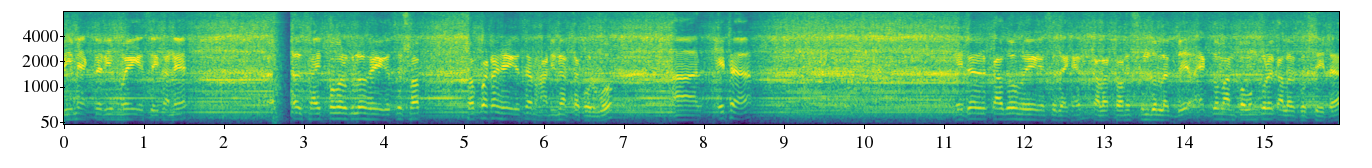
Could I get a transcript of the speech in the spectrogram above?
রিম, একটা রিম হয়ে গেছে এখানে। সাইড কভারগুলো হয়ে গেছে, সব সব কটা হয়ে গেছে, আমি হার্ডিনারটা করব। আর এটা, এটার কাজও হয়ে গেছে, দেখেন, কালারটা অনেক সুন্দর লাগবে, একদম আনকমন করে কালার করছে এটা।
